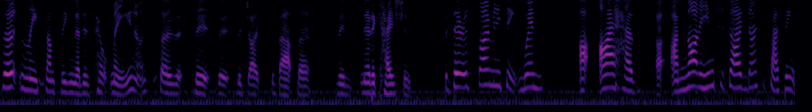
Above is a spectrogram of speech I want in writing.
certainly something that has helped me, you know, so that the, the, the jokes about the, the medication. But there are so many things. When I, have, I'm not into diagnosis, I think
